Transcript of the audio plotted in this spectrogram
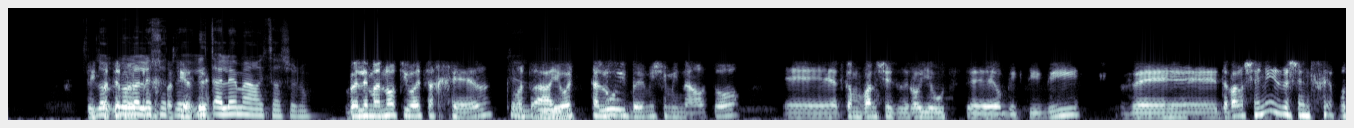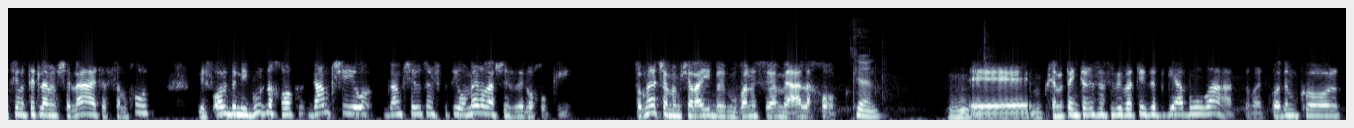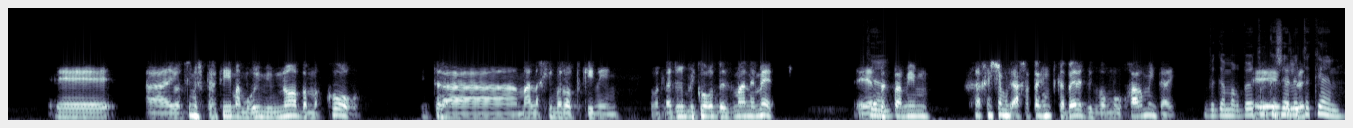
לא, לא ללכת, ל- להתעלם מהעצה שלו. ולמנות יועץ אחר, כן. זאת אומרת, היועץ תלוי במי שמינה אותו, אה, אז כמובן שזה לא ייעוץ אה, אובייקטיבי. ודבר שני זה שהם רוצים לתת לממשלה את הסמכות לפעול בניגוד לחוק, גם, כשהיא- גם כשהייעוץ המשפטי אומר לה שזה לא חוקי. זאת אומרת שהממשלה היא במובן מסוים מעל החוק. כן. מהמם. אה, מבחינת האינטרס הסביבתי זה פגיעה ברורה. זאת אומרת, קודם כל, היועצים המשפטיים אמורים למנוע במקור את המהלכים הלא תקינים. זאת אומרת, להעביר ביקורת בזמן אמת. אה, כן. הרבה פעמים, אחרי שההחלטה מתקבלת זה כבר מאוחר מדי. וגם הרבה יותר אה, קשה וזה- לתקן.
